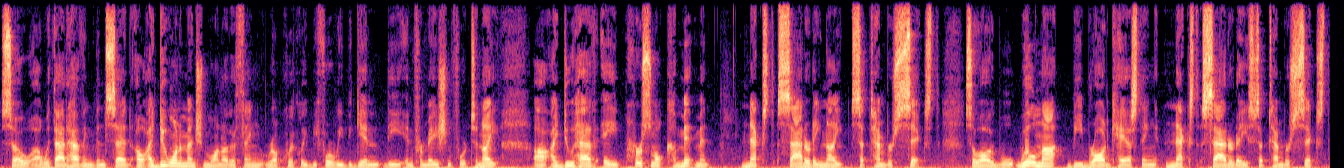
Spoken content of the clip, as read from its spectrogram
So, uh, with that having been said, oh, I do want to mention one other thing real quickly before we begin the information for tonight. Uh, I do have a personal commitment next Saturday night, September 6th. So I will not be broadcasting next Saturday, September 6th,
